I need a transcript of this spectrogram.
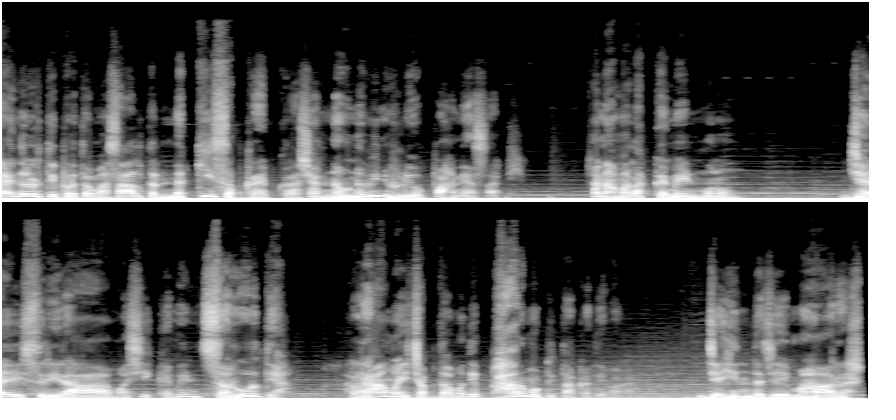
चॅनलवरती प्रथम असाल तर नक्की सबस्क्राईब करा अशा नवनवीन व्हिडिओ पाहण्यासाठी. आणि आम्हाला कमेंट म्हणून जय श्रीराम अशी कमेंट जरूर द्या. राम या शब्दामध्ये फार मोठी ताकद आहे बघा. जय हिंद जय महाराष्ट्र.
